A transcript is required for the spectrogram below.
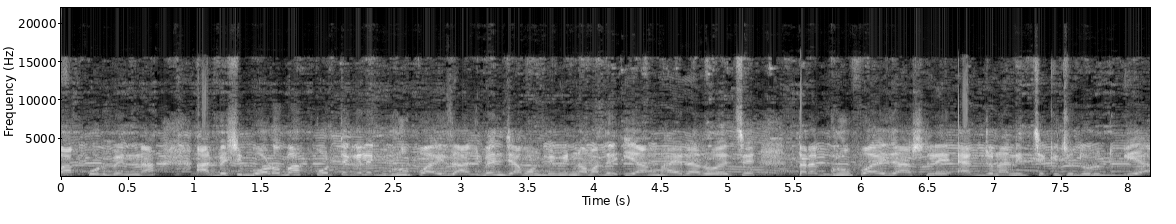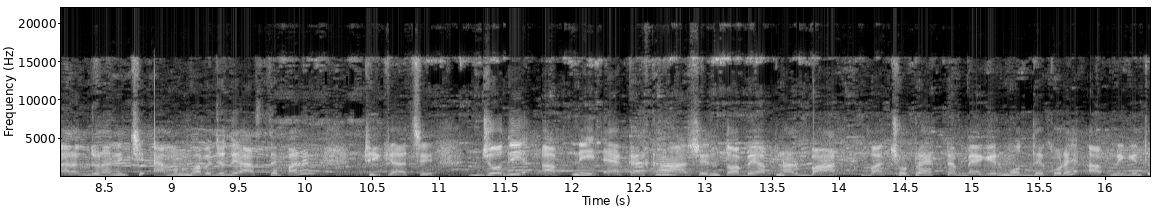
বাঘ করবেন না। আর বেশি বড় বাঘ করতে গেলে গ্রুপ ওয়াইজ আসবেন, যেমন বিভিন্ন আমাদের ইয়াং ভাইরা রয়েছে, তারা গ্রুপ ওয়াইজ আসলে একজনা নিচ্ছে কিছু দূর গিয়ে আরেকজনা নিচ্ছে, এমনভাবে যদি আসতে পারেন, ঠিক আছে। যদি আপনি একা একা আসেন, তবে আপনার বাঁক বা ছোট একটা ব্যাগের মধ্যে করে আপনি কিন্তু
